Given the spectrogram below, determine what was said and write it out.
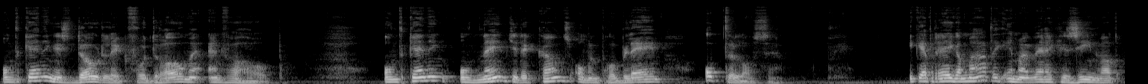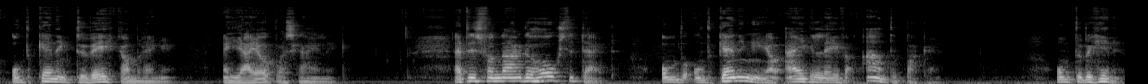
Ontkenning is dodelijk voor dromen en voor hoop. Ontkenning ontneemt je de kans om een probleem op te lossen. Ik heb regelmatig in mijn werk gezien wat ontkenning teweeg kan brengen. En jij ook waarschijnlijk. Het is vandaag de hoogste tijd om de ontkenning in jouw eigen leven aan te pakken. Om te beginnen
